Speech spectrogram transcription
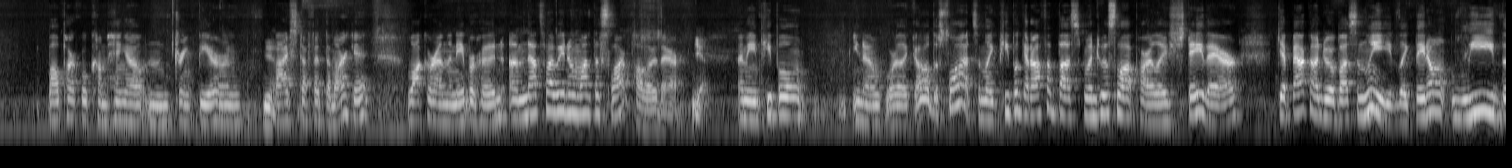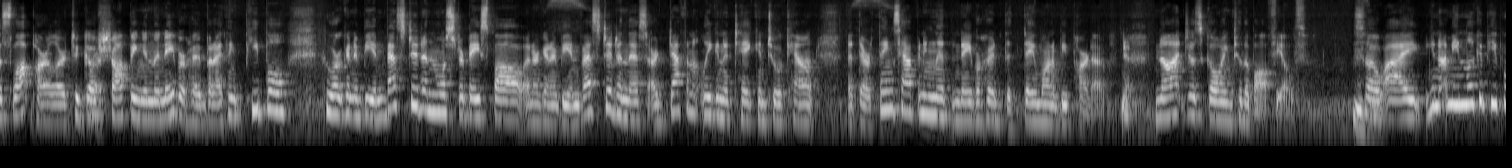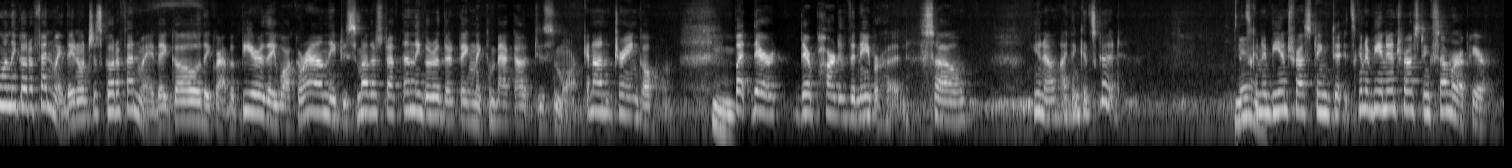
ballpark will come hang out and drink beer and Yeah. buy stuff at the market, walk around the neighborhood. Um, that's why we don't want the slot parlor there. Yeah. I mean, people, you know, were like, oh, the slots. I'm like, people get off a bus, go into a slot parlor, stay there, get back onto a bus and leave. Like, they don't leave the slot parlor to go Right. shopping in the neighborhood. But I think people who are going to be invested in Worcester baseball and are going to be invested in this are definitely going to take into account that there are things happening in the neighborhood that they want to be part of, Yeah. not just going to the ball field. So mm-hmm. I, you know, I mean, look at people when they go to Fenway. They don't just go to Fenway. They go, they grab a beer, they walk around, they do some other stuff, then they go to their thing, they come back out, do some more, get on a train, go home. Hmm. But they're they're part of the neighborhood. So, you know, I think it's good. It's going to be interesting. To, it's going to be an interesting summer up here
